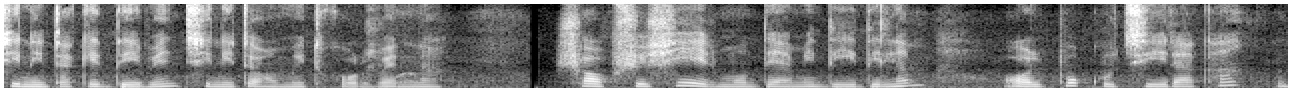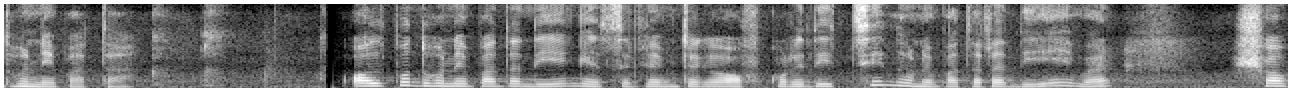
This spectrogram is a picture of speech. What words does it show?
চিনিটাকে দেবেন, চিনিটা অমিট করবেন না। সবশেষে এর মধ্যে আমি দিয়ে দিলাম অল্প কুচিয়ে রাখা ধনে পাতা। অল্প ধনে পাতা দিয়ে গ্যাসের ফ্লেমটাকে অফ করে দিচ্ছি। ধনে পাতাটা দিয়ে এবার সব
